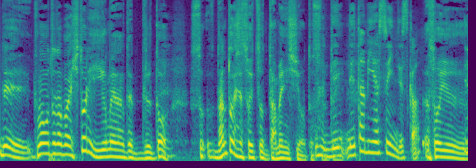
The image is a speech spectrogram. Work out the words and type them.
で熊本の場合一人有名なのが出ると、そなんとかしてそいつをダメにしようとするねう、妬みやすいんですか？そういう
